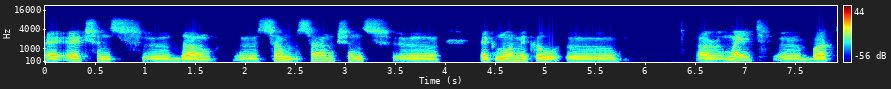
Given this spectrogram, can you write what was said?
actions done. some sanctions, economical, are made, but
